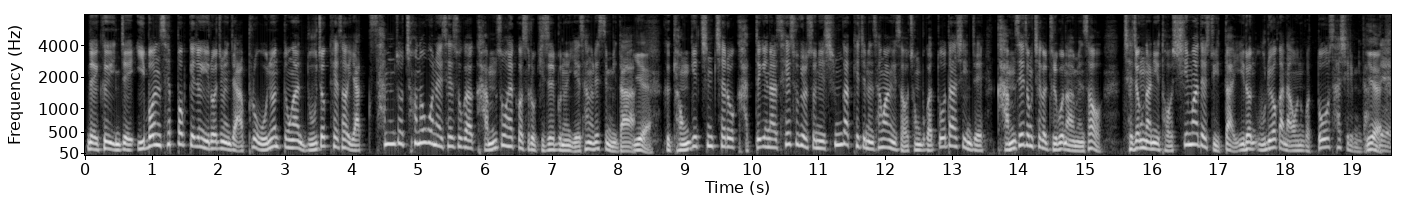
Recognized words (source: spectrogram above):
네, 그 이제 이번 세법 개정이 이루어지면 이제 앞으로 5년 동안 누적해서 약 3조 1천억 원의 세수가 감소할 것으로 기재부는 예상을 했습니다. 예. 그 경기 침체로 가뜩이나 세수 결손이 심각해지는 상황에서 정부가 또 다시 이제 감세 정책을 들고 나오면서 재정난이 더 심화될 수 있다. 이런 우려가 나오는 것도 사실입니다. 예. 네.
